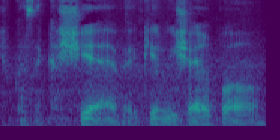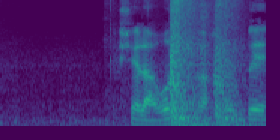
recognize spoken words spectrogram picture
שהוא כזה קשה, וכאילו יישאר פה, קשה להרוס אותו, אנחנו ב...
